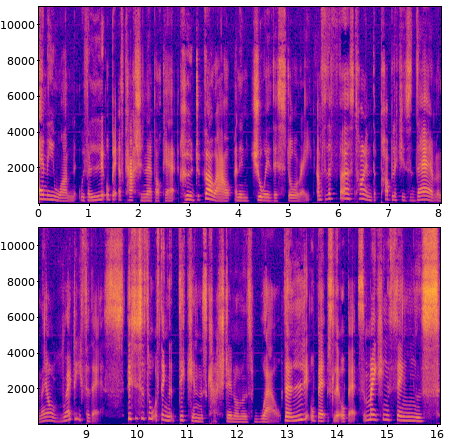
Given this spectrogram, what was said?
anyone with a little bit of cash in their pocket could go out and enjoy this story. And for the first time, the public is there and they are ready for this. This is the sort of thing that Dickens cashed in on as well. The little bits, little bits, and making things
